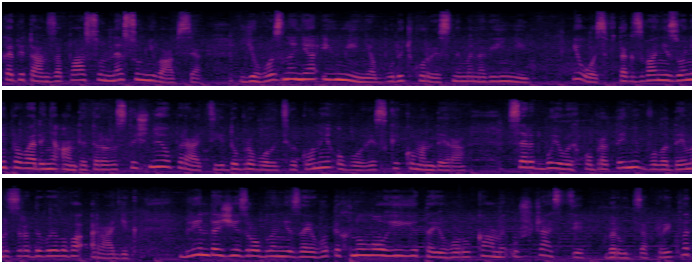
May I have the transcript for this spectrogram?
капітан запасу не сумнівався, його знання і вміння будуть корисними на війні. І ось в так званій зоні проведення антитерористичної операції доброволець виконує обов'язки командира. Серед бойових побратимів Володимир з Радивилова Радік. Бліндажі, зроблені за його технологією та його руками у щасті, беруть за приклад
